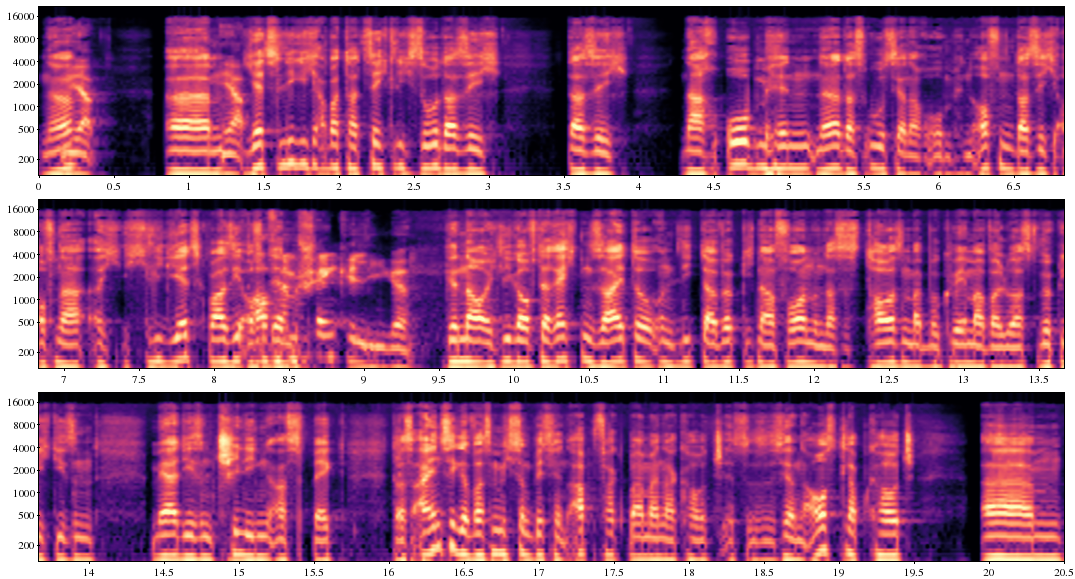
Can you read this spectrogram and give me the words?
Ne? Ja. Ähm, ja. Jetzt liege ich aber tatsächlich so, dass ich, dass ich nach oben hin, ne, das U ist ja nach oben hin offen, dass ich auf einer, ich, ich liege jetzt quasi auf, auf der, einem Schenkel liege. Genau, ich liege auf der rechten Seite und liege da wirklich nach vorne und das ist tausendmal bequemer, weil du hast wirklich diesen, mehr diesen chilligen Aspekt. Das Einzige, was mich so ein bisschen abfuckt bei meiner Couch ist, es ist ja eine Ausklapp-Couch, ähm,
